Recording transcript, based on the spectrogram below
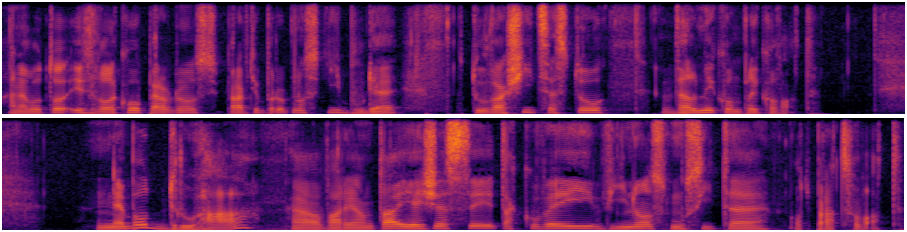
anebo to i s velkou pravděpodobností bude, tu vaší cestu velmi komplikovat. Nebo druhá eh, varianta je, že si takový výnos musíte odpracovat.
